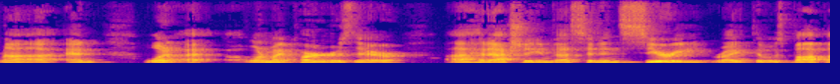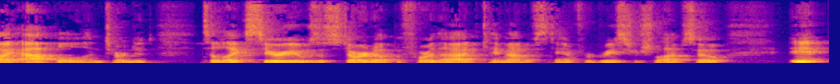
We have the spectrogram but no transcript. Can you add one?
uh, and one uh, one of my partners there uh, had actually invested in Siri, right? That was bought by Apple and turned into like Siri. It was a startup before that, came out of Stanford Research Lab. So it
